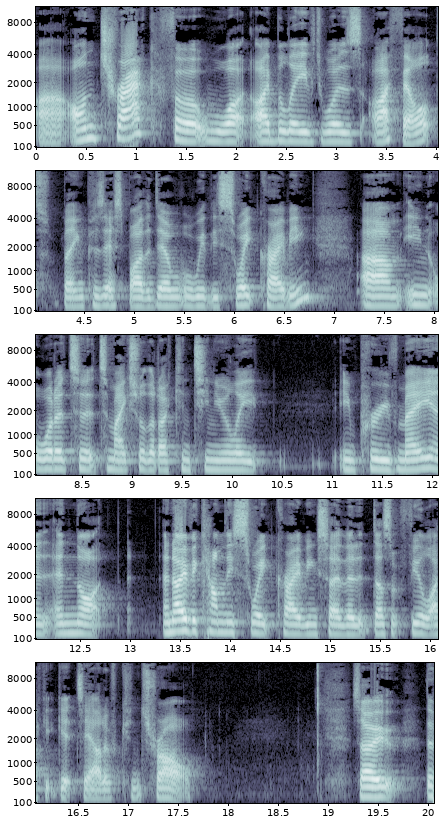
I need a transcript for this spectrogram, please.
uh, on track for what I believed was I felt being possessed by the devil with this sweet craving, um, in order to to make sure that I continually improve me and, and not and overcome this sweet craving so that it doesn't feel like it gets out of control. So the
